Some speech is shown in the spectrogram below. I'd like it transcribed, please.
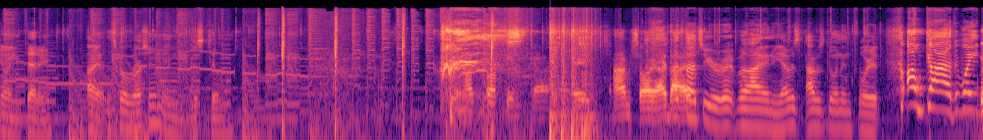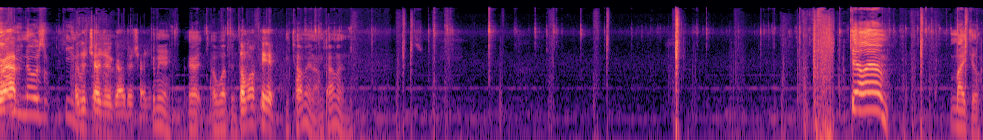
going better. Alright, let's go rush him and just kill him. I fucking died. I'm sorry. I died. I thought you were right behind me. I was I was going in for it. Oh God! Wait, Grab- no, he knows. He Grab the knows. treasure. Grab the treasure. Come here. I got a weapon. Come up here. I'm coming. I'm coming. Kill him! Michael.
